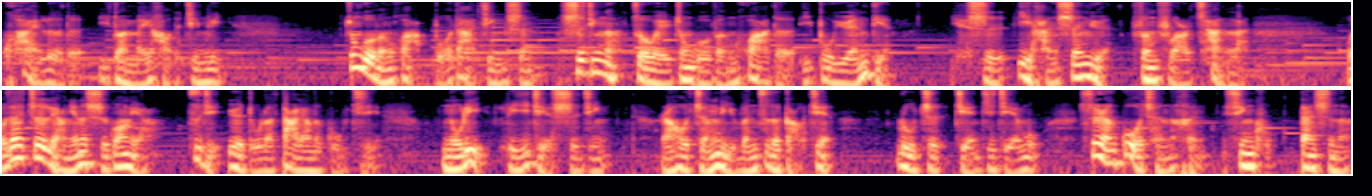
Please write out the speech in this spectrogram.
快乐的一段美好的经历。中国文化博大精深，《诗经》呢，作为中国文化的一部原典，也是意涵深远、丰富而灿烂。我在这两年的时光里啊，自己阅读了大量的古籍。努力理解《诗经》，然后整理文字的稿件，录制剪辑节目。虽然过程很辛苦，但是呢，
